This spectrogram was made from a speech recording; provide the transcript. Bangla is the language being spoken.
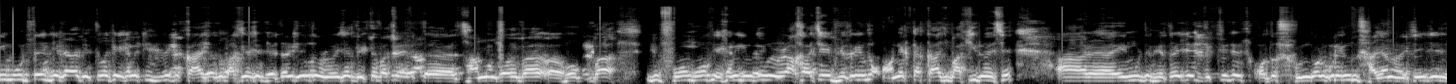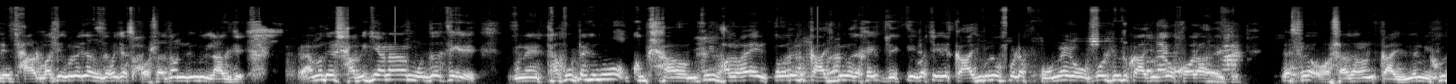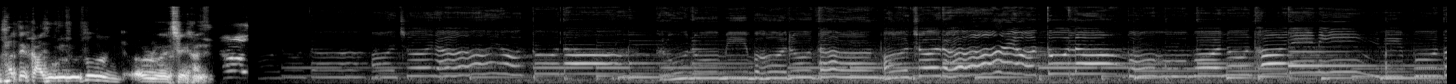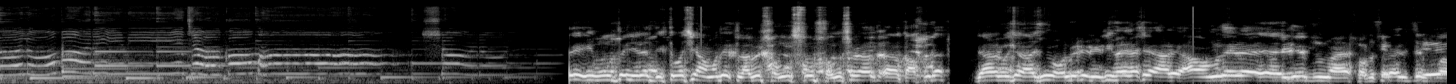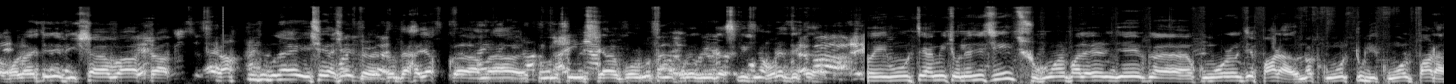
এই মুহূর্তে যেটা দেখতে পাচ্ছি, এখানে কিছু কিছু কাজ হয়তো বাকি আছে। ভেতরে কিন্তু রয়েছে, দেখতে পাচ্ছ থার্মোকল বা হোক বা কিছু ফোম হোক, এখানে কিন্তু রাখা আছে। ভেতরে কিন্তু অনেকটা কাজ বাকি রয়েছে। আর এই মুহূর্তে ভেতরে যে দেখতে যে কত সুন্দর করে কিন্তু সাজানো হয়েছে। যে ঝাড়বাতিগুলো জাস্ট অসাধারণ কিন্তু লাগছে। আমাদের সাবেকিয়ানার মধ্যে থেকে মানে ঠাকুরটা কিন্তু খুব খুবই ভালো হয়। তোমাদের কাজগুলো দেখাই। দেখতেই পাচ্ছি যে কাজগুলো পুরো ফোমের ওপর কিন্তু কাজগুলো করা হয়েছে। Just অসাধারণ কাজগুলো নিখুঁত হাতে কাজগুলো কিন্তু রয়েছে এখানে। এই মুহূর্তে যেটা দেখতে পাচ্ছি আমাদের ক্লাবের সমস্ত সদস্যরা কাকুরা যারা রয়েছে রাজনীতি অলরেডি রেডি হয়ে গেছে আর আমাদের যে সদস্যরা বলা হয়েছে যে রিক্সা বা ট্রাক ট্রাক কিন্তু বোধ এসে গেছে, তো দেখা যাক, আমরা তোমাদের সঙ্গে শেয়ার করব, তোমরা পুরো ভিডিওটা স্কিপ না করে দেখতে থাকো। তো এই মুহূর্তে আমি চলে এসেছি সুকুমার পালের যে কুমোর যে পাড়া নট কুমোর টুলি, কুমোর পাড়া।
